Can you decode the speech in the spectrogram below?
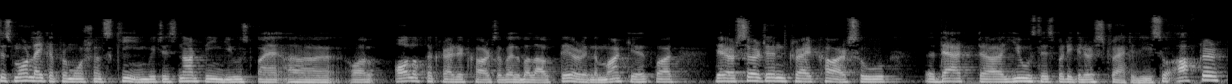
is more like a promotional scheme which is not being used by uh, all, all of the credit cards available out there in the market but there are certain credit cards who uh, that uh, use this particular strategy. So after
